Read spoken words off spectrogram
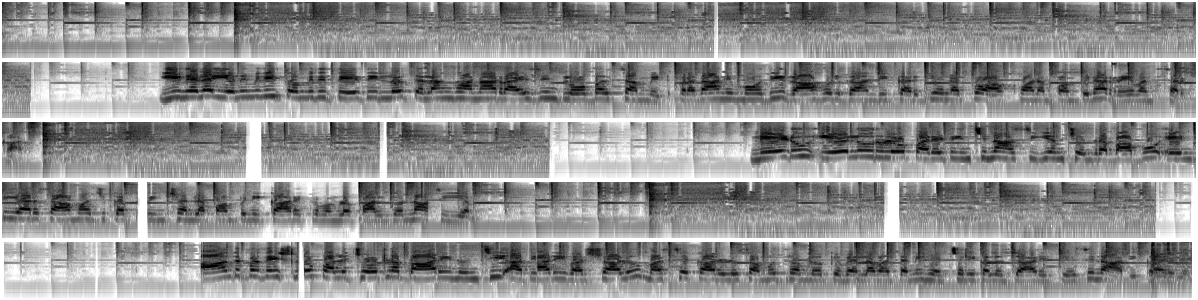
ఈ నెల ఎనిమిది తొమ్మిది తేదీల్లో తెలంగాణ రైజింగ్ గ్లోబల్ సమ్మిట్. ప్రధాని మోదీ రాహుల్ గాంధీ ఖర్గేలకు ఆహ్వానం పంపిన రేవంత్ సర్కార్. నేడు ఏలూరులో పర్యటించిన సీఎం చంద్రబాబు ఎన్టీఆర్ సామాజిక పింఛన్ల పంపిణీ కార్యక్రమంలో పాల్గొన్న సీఎం. ఆంధ్రప్రదేశ్లో పలు చోట్ల భారీ నుంచి అతి భారీ వర్షాలు మత్స్యకారులు సముద్రంలోకి వెళ్ళవద్దని హెచ్చరికలు జారీ చేసిన అధికారులు.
